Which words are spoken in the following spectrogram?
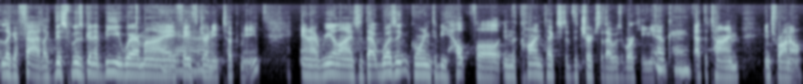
like a fad. Like this was going to be where my Yeah. faith journey took me. And I realized that that wasn't going to be helpful in the context of the church that I was working in Okay. at the time in Toronto.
